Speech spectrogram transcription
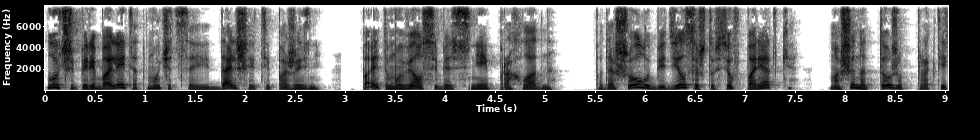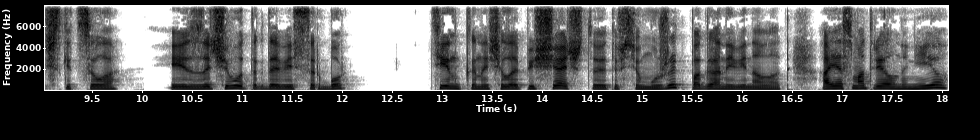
Лучше переболеть, отмучиться и дальше идти по жизни. Поэтому вел себя с ней прохладно. Подошел, убедился, что все в порядке. Машина тоже практически цела. Из-за чего тогда весь сырбор? Тинка начала пищать, что это все мужик поганый виноват, а я смотрел на нее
